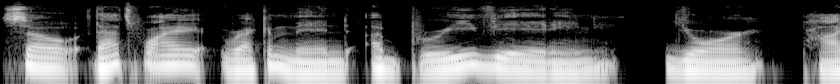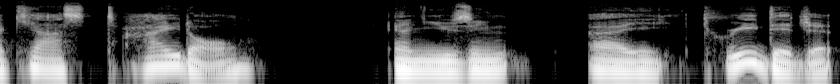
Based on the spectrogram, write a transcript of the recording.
So that's why I recommend abbreviating your podcast title and using a three digit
